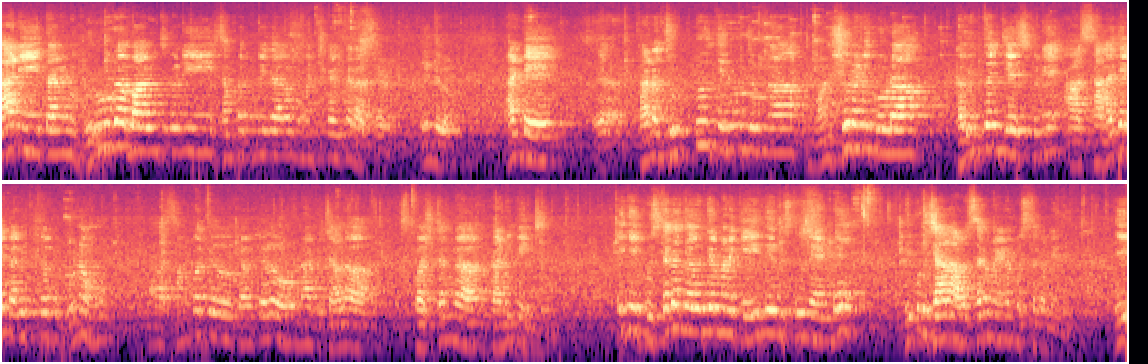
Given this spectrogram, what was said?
కానీ తనను గురువుగా భావించుకొని సంపత్ మీద ఒక మంచి కవిత రాశాడు ఇందులో. అంటే తన చుట్టూ తిరుగుతున్న మనుషులని కూడా కవిత్వం చేసుకునే ఆ సహజ కవిత్వం గుణం ఆ సంపత్ కవితలో నాకు చాలా స్పష్టంగా కనిపించింది. ఇది పుస్తకం చదివితే మనకి ఏం తెలుస్తుంది అంటే ఇప్పుడు చాలా అవసరమైన పుస్తకం ఇది. ఈ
